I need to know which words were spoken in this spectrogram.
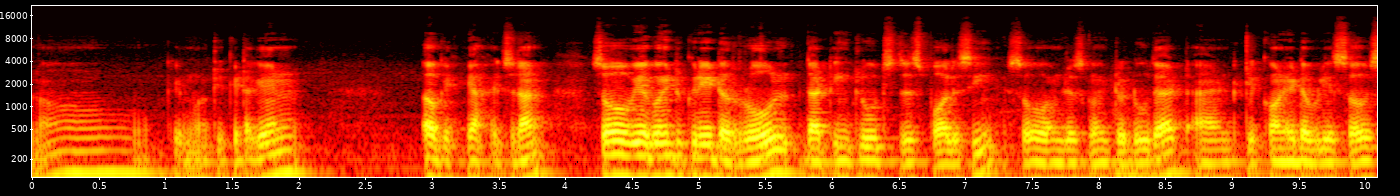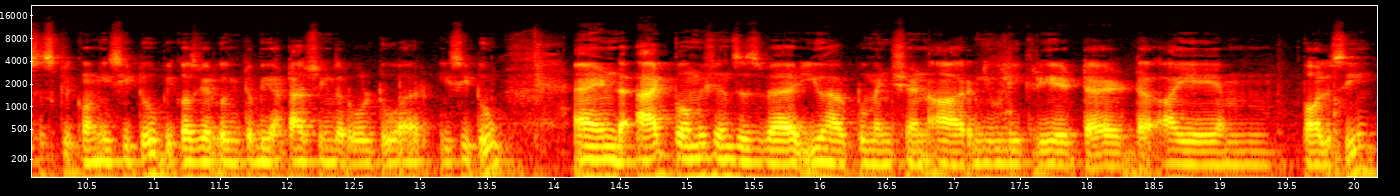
now. Okay i'm to click it again okay yeah it's done. So we are going to create a role that includes this policy. So i'm just going to do that and click on aws services click on ec2 because we are going to be attaching the role to our ec2 and add permissions is where you have to mention our newly created uh, iam policy.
